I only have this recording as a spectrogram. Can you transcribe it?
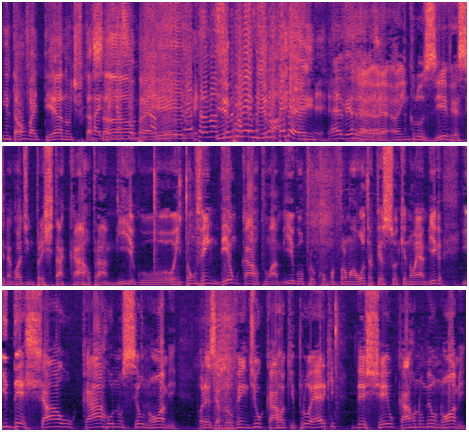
Então vai ter a notificação para ele pra não e uma coisa amigo pior. também. É verdade. É, é, inclusive, esse negócio de emprestar carro para amigo, ou, ou então vender um carro para um amigo ou para uma outra pessoa que não é amiga e deixar o carro no seu nome. Por exemplo, eu vendi o carro aqui pro Eric, deixei o carro no meu nome.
